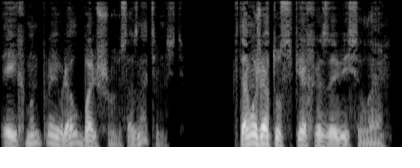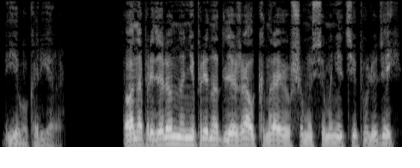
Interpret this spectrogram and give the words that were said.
Эйхман проявлял большую сознательность. К тому же от успеха зависела его карьера. Он определенно не принадлежал к нравившемуся мне типу людей.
